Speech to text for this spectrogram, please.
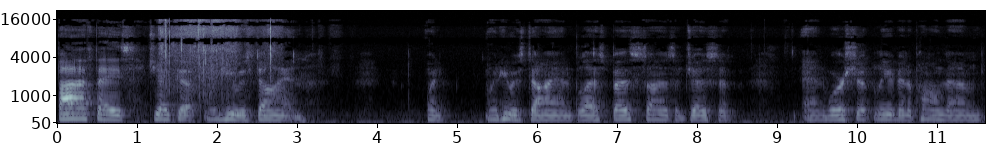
By faith, Jacob, when he was dying, when when he was dying, blessed both sons of Joseph and worship leaving upon them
